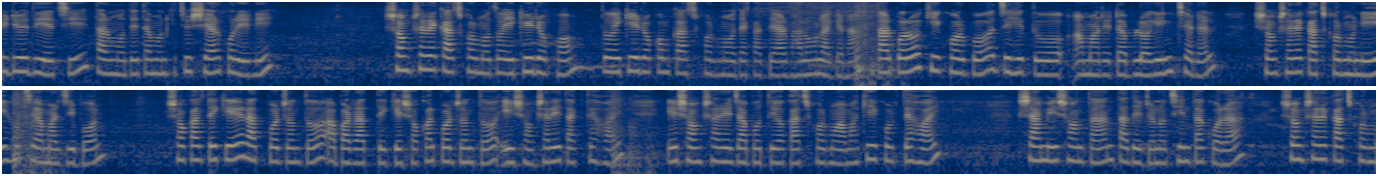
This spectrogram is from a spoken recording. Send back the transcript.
ভিডিও দিয়েছি, তার মধ্যে তেমন কিছু শেয়ার করিনি। সংসারের কাজকর্ম তো একই রকম, তো একই রকম কাজকর্ম দেখাতে আর ভালো লাগে না। তারপরেও কি করব, যেহেতু আমার এটা ব্লগিং চ্যানেল সংসারের কাজকর্ম নিয়েই হচ্ছে আমার জীবন। সকাল থেকে রাত পর্যন্ত, আবার রাত থেকে সকাল পর্যন্ত এই সংসারেই থাকতে হয়। এই সংসারে যাবতীয় কাজকর্ম আমাকেই করতে হয়। স্বামী, সন্তান, তাদের জন্য চিন্তা করা, সংসারে কাজকর্ম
